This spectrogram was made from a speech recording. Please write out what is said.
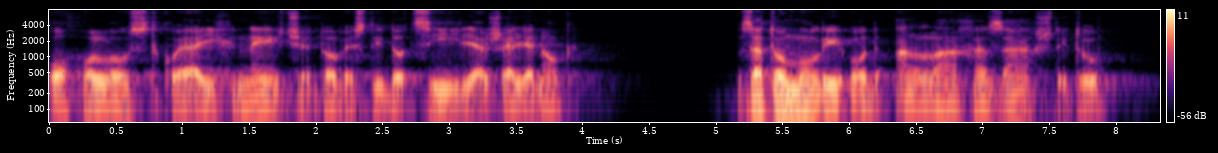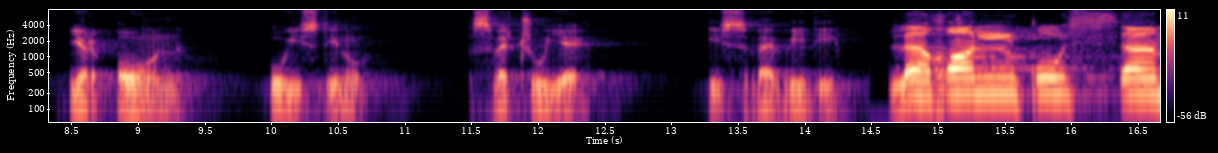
oholost koja ih neće dovesti do cilja željenog. Zato moli od Allaha zaštitu, jer On u istinu sve čuje i sve vidi. لخلق السماوات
